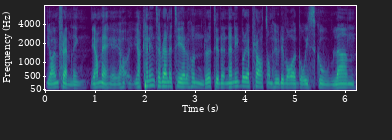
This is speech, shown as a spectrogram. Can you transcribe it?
jag är en främling. Jag, med, jag, jag, kan inte relatera hundra till det. När ni börjar prata om hur det var att gå i skolan,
